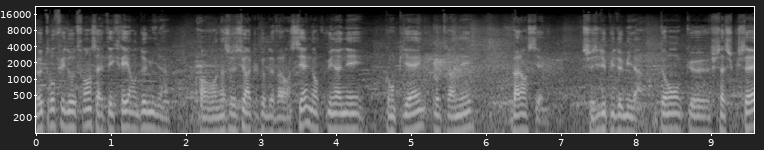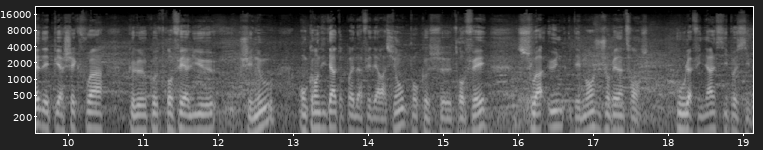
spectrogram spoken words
Le trophée d'Hauts-de-France a été créé en 2001, en association avec le club de Valenciennes, donc une année Compiègne, l'autre année Valenciennes. Ceci depuis 2001. Donc euh, ça succède et puis à chaque fois que le trophée a lieu chez nous, on candidate auprès de la fédération pour que ce trophée soit une des manches du championnat de France, ou la finale si possible.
